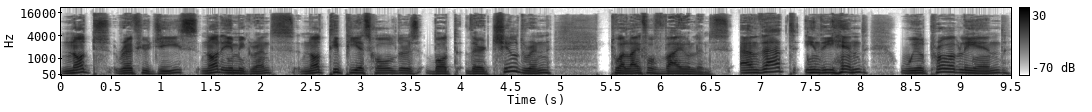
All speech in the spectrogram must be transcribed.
not refugees, not immigrants, not TPS holders, but their children to a life of violence. And that, in the end, will probably end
